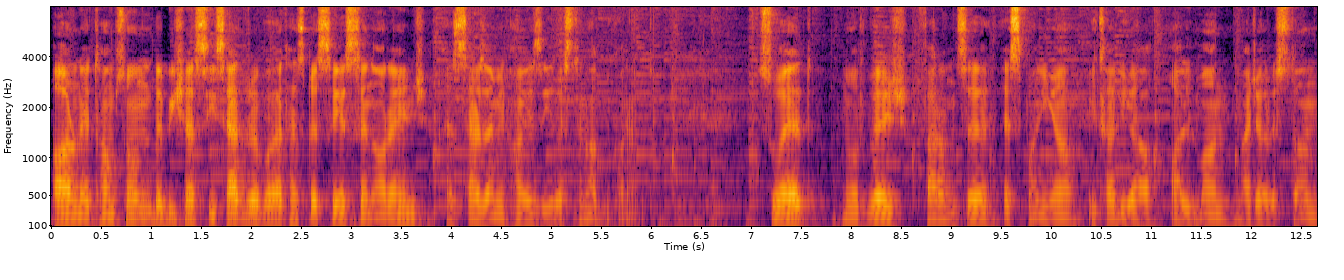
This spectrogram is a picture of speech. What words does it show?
آرنه تامسون به بیش از 300 روایت از قصه سنارنج از سرزمین های زیر استناد می کنند. سوئد، نروژ، فرانسه، اسپانیا، ایتالیا، آلمان، مجارستان،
